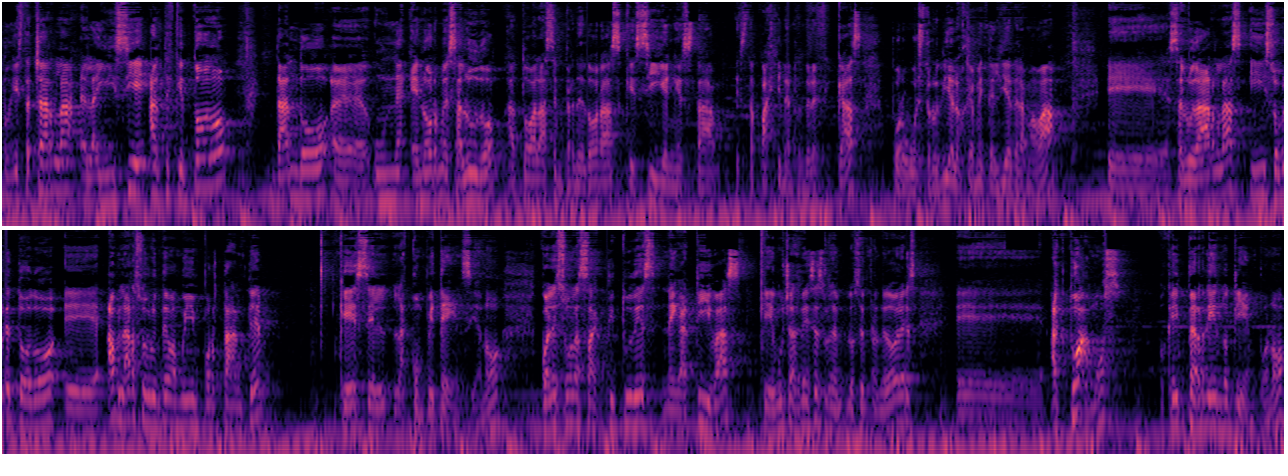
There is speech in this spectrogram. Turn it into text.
porque esta charla la inicié antes que todo dando eh, un enorme saludo a todas las emprendedoras que siguen esta, esta página Emprendedor Eficaz por vuestro día, lógicamente el Día de la Mamá. Eh, saludarlas y sobre todo eh, hablar sobre un tema muy importante que es la competencia, ¿no? ¿Cuáles son las actitudes negativas que muchas veces los, los emprendedores actuamos Perdiendo tiempo, ¿no?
